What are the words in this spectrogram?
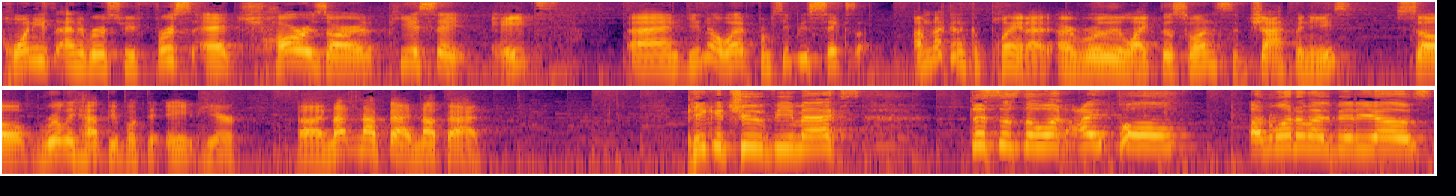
20th anniversary first ed Charizard PSA 8. And you know what? From CP6, I'm not going to complain. I, I, really like this one. It's a Japanese. So really happy about the 8 here. Uh, not, not bad, not bad. Pikachu VMAX. This is the one I pulled on one of my videos.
